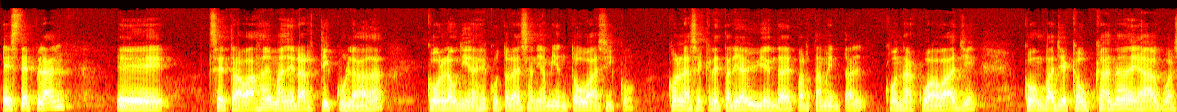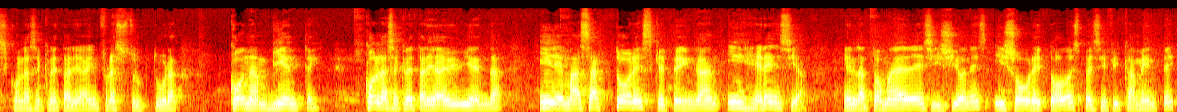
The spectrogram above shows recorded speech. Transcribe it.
Este plan eh, se trabaja de manera articulada con la Unidad Ejecutora de Saneamiento Básico, con la Secretaría de Vivienda Departamental, con Acuavalle, con Vallecaucana de Aguas, con la Secretaría de Infraestructura, con Ambiente, con la Secretaría de Vivienda y demás actores que tengan injerencia en la toma de decisiones y sobre todo específicamente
